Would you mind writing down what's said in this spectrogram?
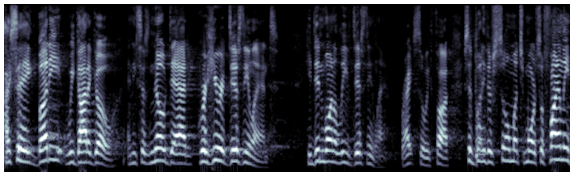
I say, buddy, we gotta go. And he says, no, dad, we're here at Disneyland. He didn't wanna leave Disneyland, right? So he thought, he said, buddy, there's so much more. So finally,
